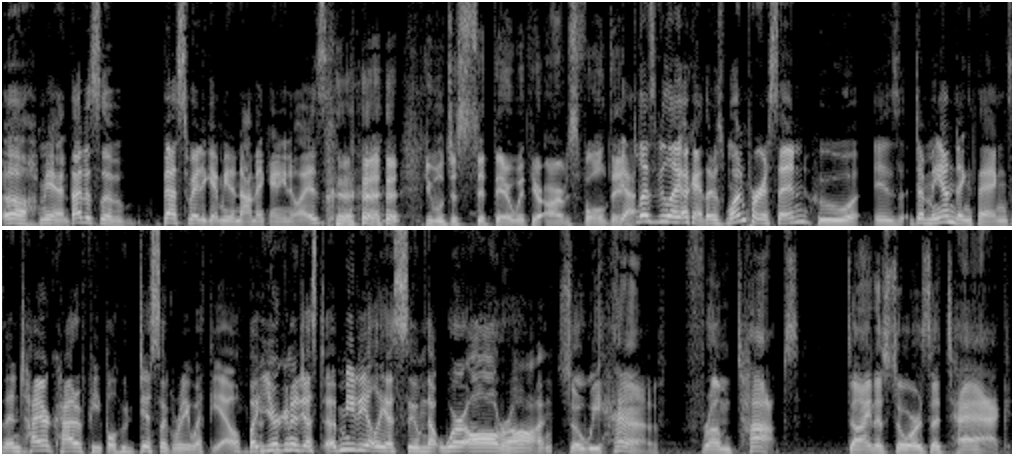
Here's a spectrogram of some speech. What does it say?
oh, man, that is the best way to get me to not make any noise. you will just sit there with your arms folded. Yeah. Let's be like, okay, there's one person who is demanding things, an entire crowd of people who disagree with you, but you're going to just immediately assume that we're all wrong. So we have from Topps Dinosaurs Attack.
